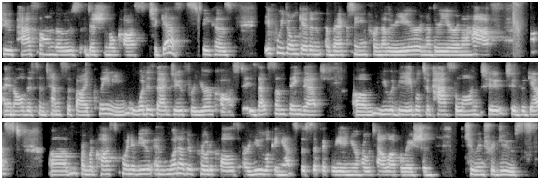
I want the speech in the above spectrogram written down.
to pass on those additional costs to guests? Because if we don't get an, a vaccine for another year, another year and a half, and all this intensified cleaning, what does that do for your cost? Is that something that um, you would be able to pass along to, to the guest um, from a cost point of view? And what other protocols are you looking at specifically in your hotel operation to introduce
